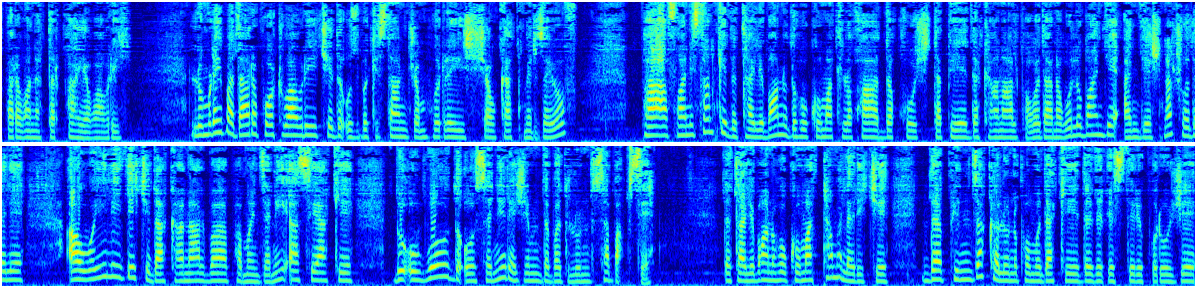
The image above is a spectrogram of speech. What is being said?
خبرونه تر پای واوري لومړی به دا راپورټ واوري چې د ازبکستان جمهور رئیس شوکت مرزیوف په افغانستان کې د طالبانو د حکومت له خوا د قوچ تپې د کانال په ودانولو باندې اندېښنه شودلې او ویلي دي چې دا کانال به په منځنۍ اسیا کې د اوبو د اوسنی رژیم د بدلون سبب شي د طالبانو حکومت تم لري چې د 15 کلونو په موده کې د دغه ستري پروژې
